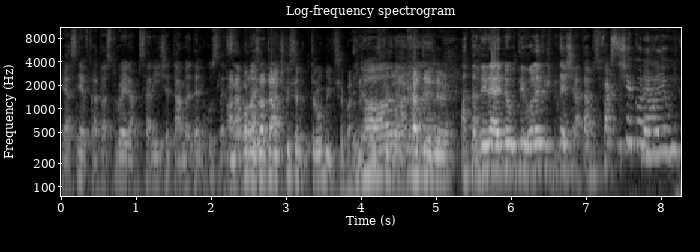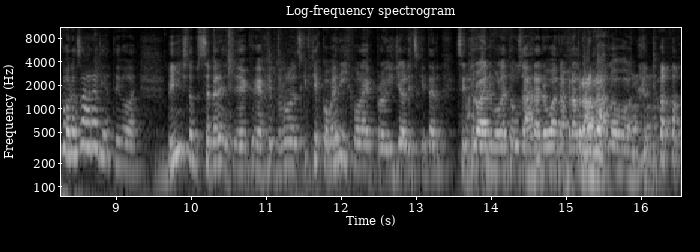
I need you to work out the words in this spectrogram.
jasně v katastru je napsaný, že tamhle ten kus lesa. A nebo na zatáčky se troubí třeba, že no, no, no, chatě, no. že... A tady najednou ty vole vlítneš a tam fakt jsi jako reálně u někoho na zahradě, ty vole. Víš, tam se bere, jak, jak, to bylo vždycky v těch komedích, vole, jak projížděl vždycky ten Citroen, vole, tou zahradou a nabral to prádlo, vole. No.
